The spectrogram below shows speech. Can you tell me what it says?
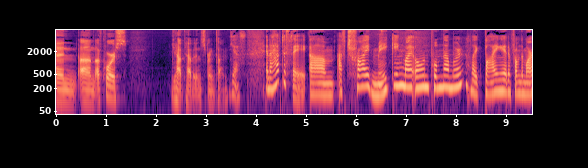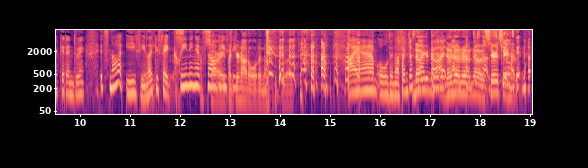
and um, of course, you have to have it in springtime. Yes. And I have to say, um, I've tried making my own pomnamur, like buying it from the market and doing It's not easy. Like you say, cleaning I'm it's not sorry, easy. but you're not old enough to do it. I am old enough. I'm just no, not you're good not. No, no, no, I'm no. Seriously, have-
